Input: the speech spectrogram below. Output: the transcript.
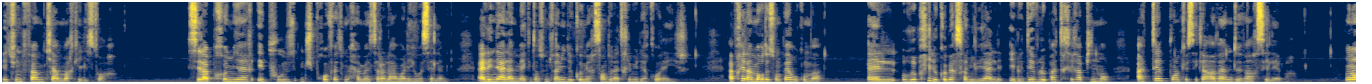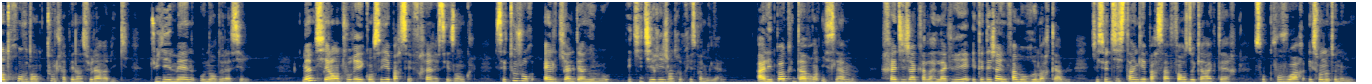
est une femme qui a marqué l'histoire. C'est la première épouse du prophète Mohammed. Elle est née à la Mecque dans une famille de commerçants de la tribu des Quraysh. Après la mort de son père au combat, elle reprit le commerce familial et le développa très rapidement à tel point que ses caravanes devinrent célèbres. On en trouve dans toute la péninsule arabique, du Yémen au nord de la Syrie. Même si elle est entourée et conseillée par ses frères et ses oncles, c'est toujours elle qui a le dernier mot et qui dirige l'entreprise familiale. À l'époque d'avant Islam, Khadija qu'Allah était déjà une femme remarquable, qui se distinguait par sa force de caractère, son pouvoir et son autonomie.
